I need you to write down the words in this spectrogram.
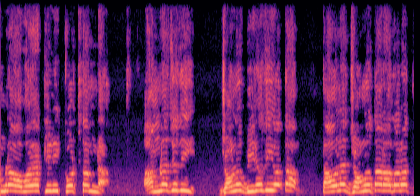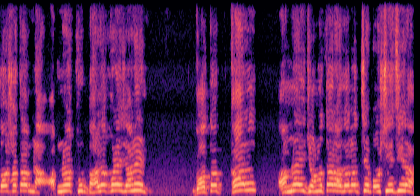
আমরা অভয়া ক্লিনিক করতাম না। আমরা যদি জনবিরোধী হতাম, তাহলে জনতার আদালত বসাতাম না। আপনারা খুব ভালো করে জানেন গতকাল আমরা এই জনতার আদালত যে বসিয়েছিলাম,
